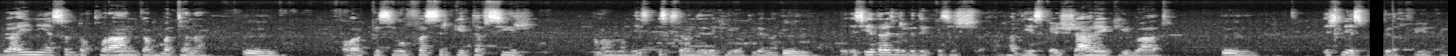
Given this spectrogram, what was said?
بھائی نہیں اصل تو قرآن کا متن ہے۔ اور کسی مفسر کی تفسیر ہاں، ہاں، اس اس طرح سے دیکھی ہوتی ہے نا۔ اسی طرح سے کسی حدیث کے اشارے کی بات۔ اس لیے اس کو تخفیر ہے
